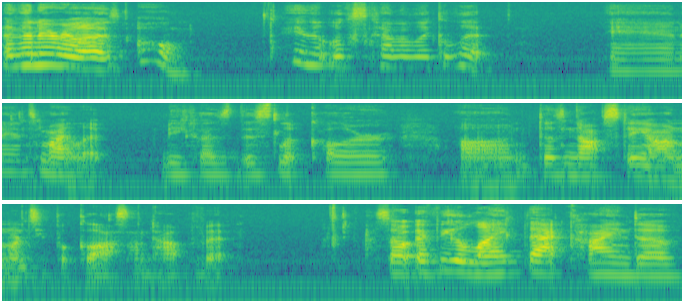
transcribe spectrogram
And then I realized, oh, hey, that looks kind of like a lip. And it's my lip because this lip color um, does not stay on once you put gloss on top of it. So if you like that kind of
